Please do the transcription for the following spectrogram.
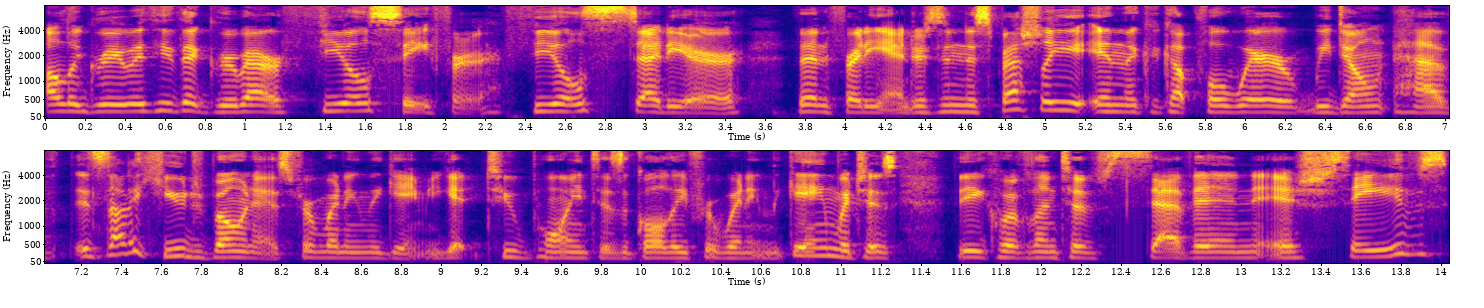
I'll agree with you that Grubauer feels safer, feels steadier than Freddie Andersen, especially in the cupful where we don't have, it's not a huge bonus for winning the game. You get two points as a goalie for winning the game, which is the equivalent of seven ish saves.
